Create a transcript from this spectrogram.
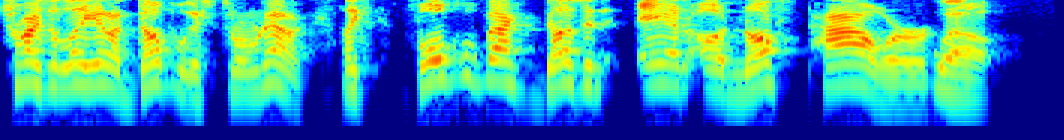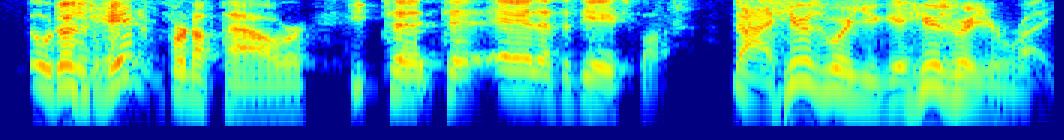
tries to lay out a double gets thrown out. Like Vogelbach doesn't add enough power. Well, or doesn't hit for enough power to to add at the DH spot. Nah, here's where you get. Here's where you're right.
